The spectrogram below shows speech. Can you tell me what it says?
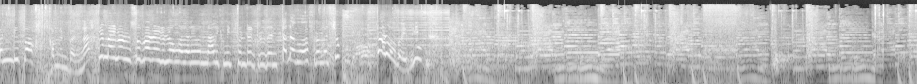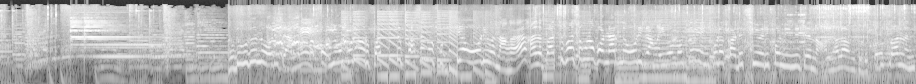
கண்டிப்பா கமெண்ட் பண்ணுங்க. இதே மாதிரி சூப்பரான வீடியோ எல்லாரும் நாளைக்கு மீட் பண்ணிட்டு இருக்கேன் தடவை ஃப்ரம் அச்சு தடவை பைபி பத்து பசங்க குட்டியா ஓடி வந்தாங்க அந்த பத்து பசங்களும் கொஞ்ச நேரத்தில் ஓடிட்டாங்க இவன் மட்டும் என் கூட கடைசி வரைக்கும் நின்றுட்டு இருந்தான் அதனால அவனுக்கு இது கொடுக்கலாம்னு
